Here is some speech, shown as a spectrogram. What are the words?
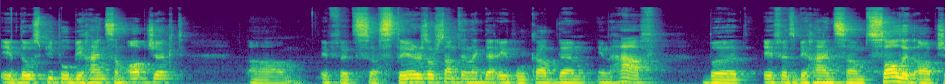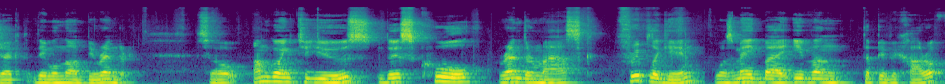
if those people behind some object um, if it's uh, stairs or something like that, it will cut them in half. But if it's behind some solid object, they will not be rendered. So I'm going to use this cool render mask free plugin was made by Ivan Tepavicharov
